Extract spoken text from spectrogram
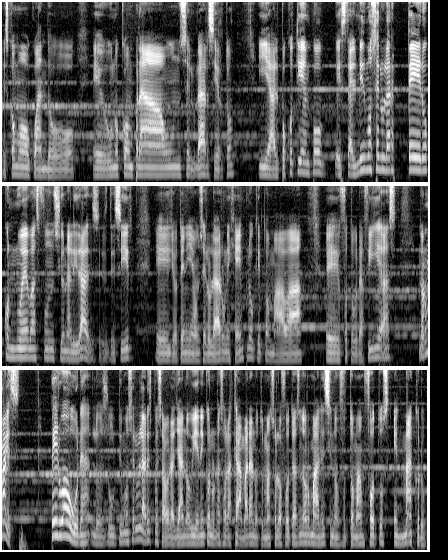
Es como cuando eh, uno compra un celular, ¿cierto? Y al poco tiempo está el mismo celular, pero con nuevas funcionalidades. Es decir, eh, yo tenía un celular, un ejemplo, que tomaba eh, fotografías normales, pero ahora los últimos celulares pues ahora ya no vienen con una sola cámara, no toman solo fotos normales, sino toman fotos en macro.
